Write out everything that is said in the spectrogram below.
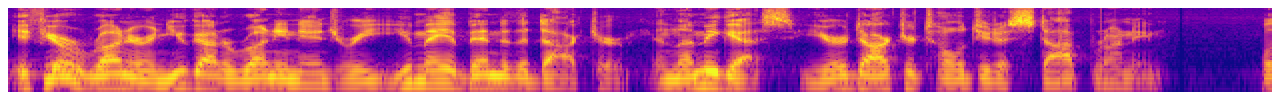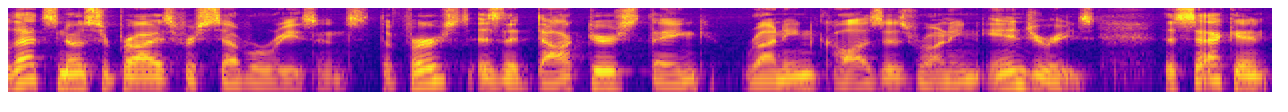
If you're a runner and you got a running injury, you may have been to the doctor, and let me guess, your doctor told you to stop running. Well, that's no surprise for several reasons. The first is that doctors think running causes running injuries. The second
